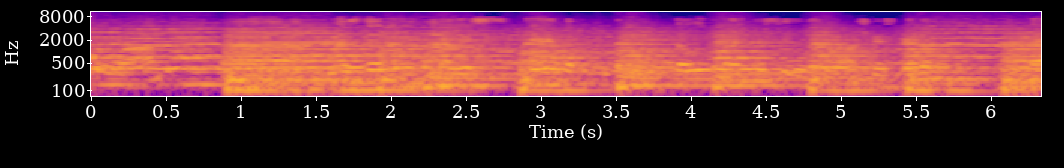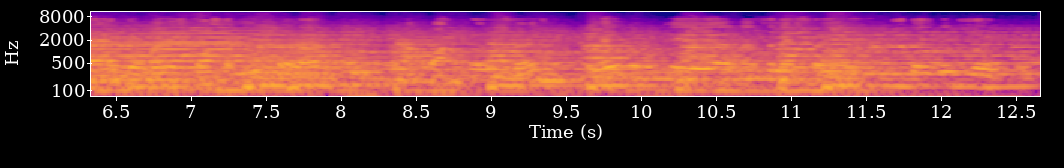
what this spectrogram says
por um lado, uh, mas eu não acho a esquerda tão enfraquecida. Eu acho que a esquerda é, deu uma resposta muito melhor há quatro anos antes, mesmo do que nas eleições de 2018.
